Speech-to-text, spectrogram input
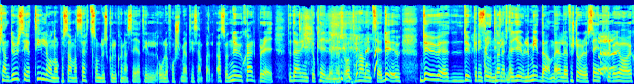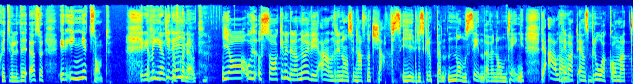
Kan du säga till honom på samma sätt som du skulle kunna säga till Ola Forssmed till exempel? Alltså nu skärper dig, det där är inte okej Linus. Och att han inte säger du, du eh, dukade inte Säg undan inte efter julmiddagen. Eller förstår du, säg inte till vad jag skiter väl i dig. Alltså är det inget sånt? Är det ja, helt professionellt? Ja, och, och saken är den att nu har vi aldrig någonsin haft något tjafs i hybrisgruppen någonsin över någonting. Det har aldrig ja. varit ens bråk om att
